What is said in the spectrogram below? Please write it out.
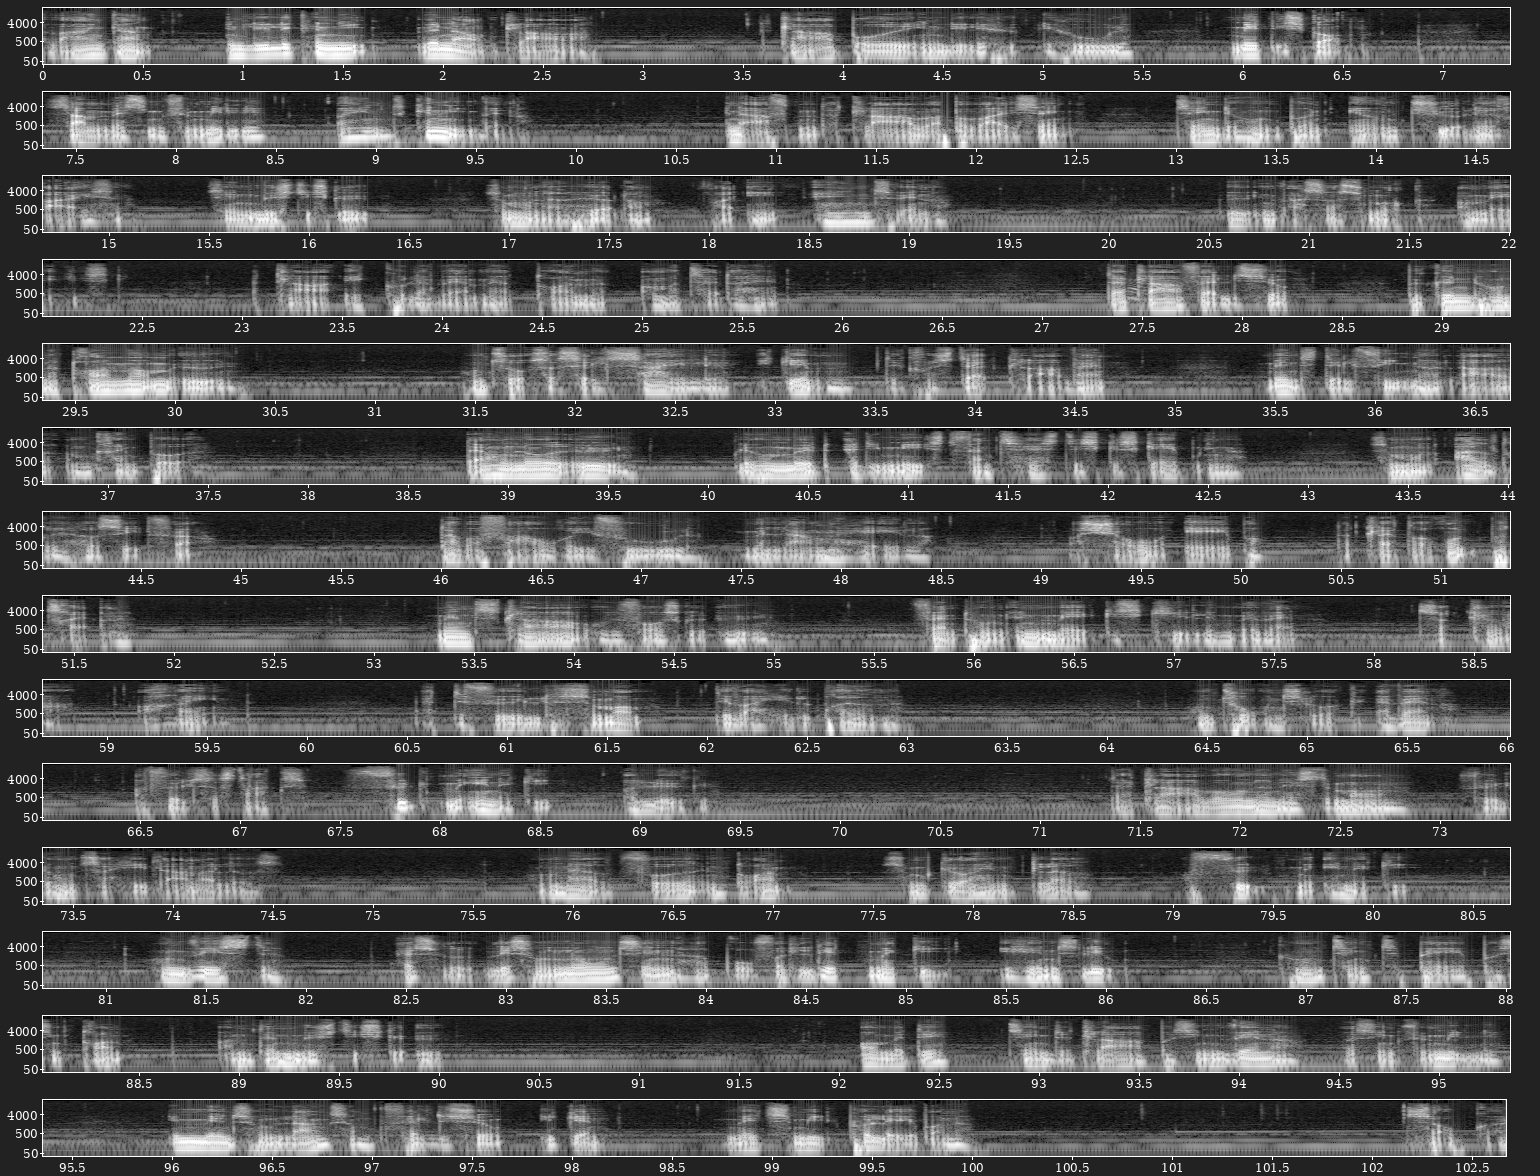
Der var engang en lille kanin ved navn Clara. Clara boede i en lille hyggelig hule midt i skoven, sammen med sin familie og hendes kaninvenner. En aften, da Clara var på vej i seng, tænkte hun på en eventyrlig rejse til en mystisk ø, som hun havde hørt om fra en af hendes venner. Øen var så smuk og magisk, at Clara ikke kunne lade være med at drømme om at tage derhen. Da Clara faldt i søvn, begyndte hun at drømme om øen. Hun så sig selv sejle igennem det krystalklare vand, mens delfiner legede omkring båden. Da hun nåede øen, blev hun mødt af de mest fantastiske skabninger, som hun aldrig havde set før. Der var farverige fugle med lange haler og sjove aber, der klatrede rundt på træerne. Mens Clara udforskede øen, fandt hun en magisk kilde med vand, så klart og rent, at det føltes som om det var helbredende. Hun tog en slurk af vandet og følte sig straks fyldt med energi og lykke. Da Clara vågnede næste morgen, følte hun sig helt anderledes. Hun havde fået en drøm, som gjorde hende glad og fyldt med energi. Hun vidste, at hvis hun nogensinde havde brug for lidt magi i hendes liv, kunne hun tænke tilbage på sin drøm om den mystiske ø. Og med det tænkte Clara på sine venner og sin familie, imens hun langsomt faldt i søvn igen med et smil på læberne. Sov godt.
